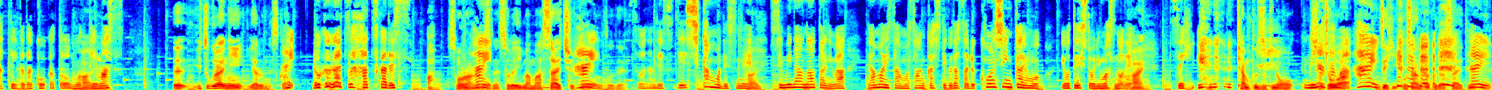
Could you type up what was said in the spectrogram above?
っていただこうかと思っています。えいつぐらいにやるんですか、はい。6月20日です。あそうなんですね、はそれ今真っ最中ということで、そうなんです。で、しかもですね、はいセミナーの後には、山井さんも参加してくださる懇親会も予定しておりますので、はい、ぜひ、キャンプ好きの 皆様、社長ははい。ぜひご参加くださいと はいい。う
